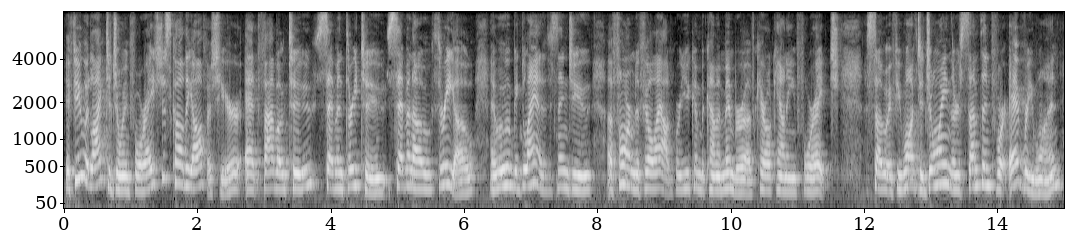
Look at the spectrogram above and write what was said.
If you would like to join 4-H, just call the office here at 502-732-7030, and we will be glad to send you a form to fill out where you can become a member of Carroll County 4-H. So if you want to join, there's something for everyone.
